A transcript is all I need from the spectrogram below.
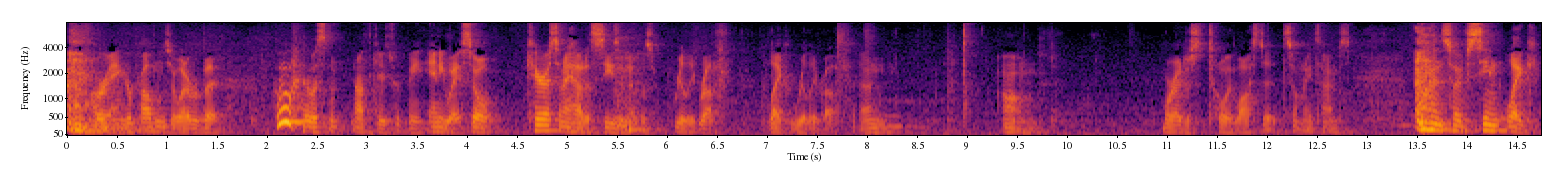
or anger problems or whatever, but whew, it was not the case with me. Anyway, so Karis and I had a season that was really rough like really rough, and um, where I just totally lost it so many times. and so I've seen like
